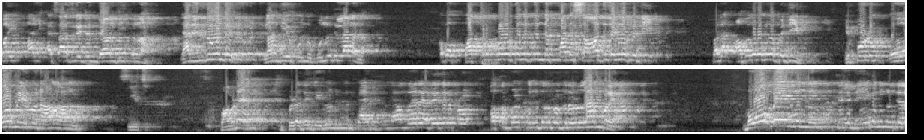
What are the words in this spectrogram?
വൈ ഐ അസാസിനേറ്റഡ് ഗാന്ധി എന്നാണ്. ഞാൻ എന്തുകൊണ്ട് ഗാന്ധിയെ കൊന്നു? കൊന്നിട്ടില്ല അപ്പൊ പത്രപ്രവർത്തനത്തിന്റെ പല സാധ്യതകളെ പറ്റിയും പല അപകടങ്ങളെ പറ്റിയും എപ്പോഴും ഓർമ്മയുള്ള ഒരാളാണ് സി എച്ച്. അപ്പൊ അവിടെ ഇപ്പോഴും അദ്ദേഹം ചെയ്തുകൊണ്ടിരുന്ന ഒരു കാര്യത്തിൽ ഞാൻ വേറെ അദ്ദേഹത്തിന്റെ പ്രവ- പത്രപ്രവർത്തനത്തിന്റെ പ്രവർത്തന ഉദാഹരണം പറയാം. ബോംബെയിൽ നിന്ന് ചില ലേഖനങ്ങൾ ചില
